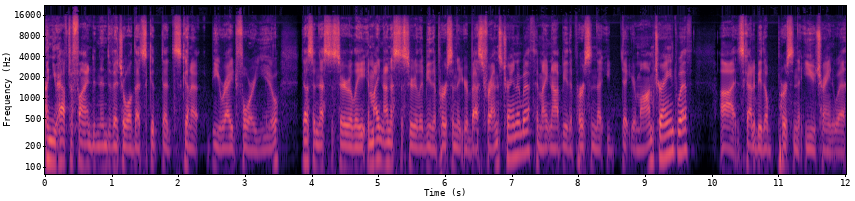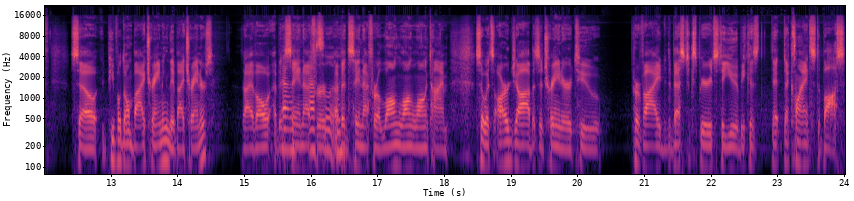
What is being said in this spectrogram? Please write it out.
And you have to find an individual that's that's going to be right for you. Doesn't necessarily. It might not necessarily be the person that your best friend's training with. It might not be the person that you that your mom trained with. Uh, it's got to be the person that you trained with. So people don't buy training; they buy trainers. I've all, I've been Oh, saying that absolutely. for I've been saying that for a long, long, long time. So it's our job as a trainer to provide the best experience to you because the, the client's the boss.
